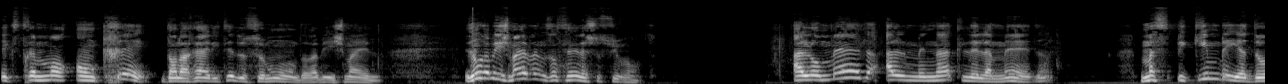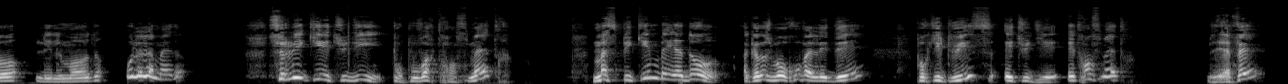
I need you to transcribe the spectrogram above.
extrêmement ancré dans la réalité de ce monde, Rabbi Ishmael. Et donc Rabbi Ishmael va nous enseigner la chose suivante. Alomed almenat lelamed Maspikim beyado lilmod ou lelamed. Celui qui étudie pour pouvoir transmettre, Maspikim beyado, Akadosh Baruch va l'aider pour qu'il puisse étudier et transmettre. Vous avez fait?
